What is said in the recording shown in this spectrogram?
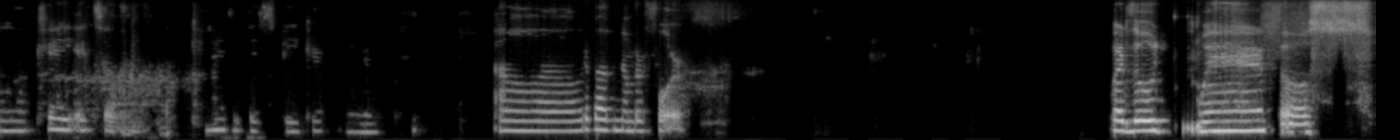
Okay, excellent. Can I do the speaker? No. Uh, what about number four? Where do where does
